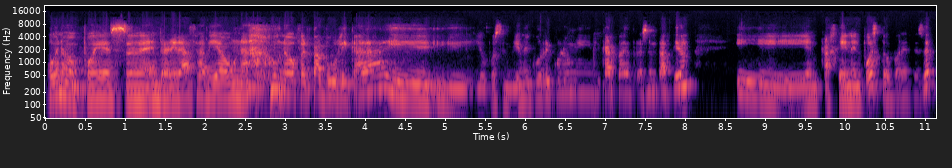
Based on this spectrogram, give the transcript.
Bueno, pues eh, en realidad había una, oferta publicada y, y, yo pues envié mi currículum y mi carta de presentación y encajé en el puesto, parece ser.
